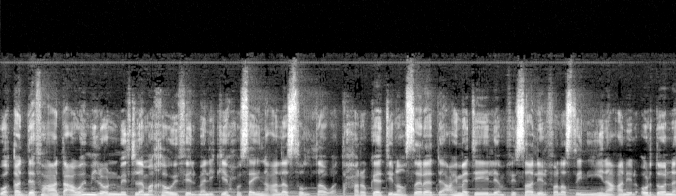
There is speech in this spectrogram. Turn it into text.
وقد دفعت عوامل مثل مخاوف الملك حسين على السلطة وتحركات ناصر الداعمة لانفصال الفلسطينيين عن الأردن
